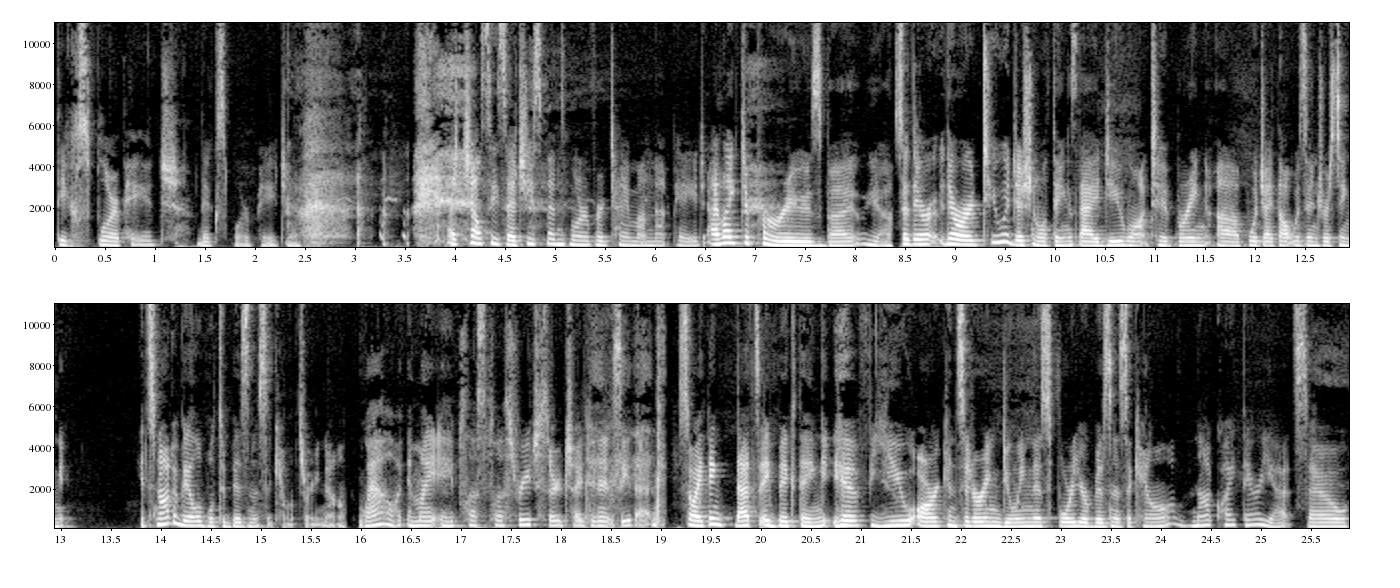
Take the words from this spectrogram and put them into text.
the explore page The explore page, yeah. As Chelsea said, she spends more of her time on that page. I like to peruse, but yeah. So there there are two additional things that I do want to bring up, which I thought was interesting. It's not available to business accounts right now. wow in my a plus plus research i didn't see that So I think that's a big thing. If you are considering doing this for your business account, not quite there yet. So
